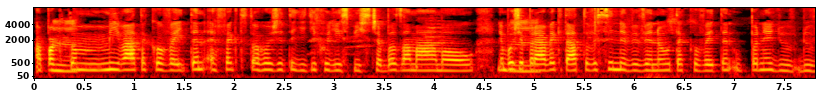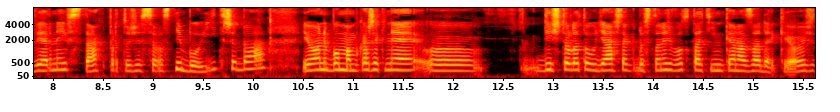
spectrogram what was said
a pak hmm. to mývá takovej ten efekt toho, že ty děti chodí spíš třeba za mámou, nebo hmm. že právě k tátovi si nevyvinou takovej ten úplně důvěrný vztah, protože se vlastně bojí třeba, jo, nebo mamka řekne, uh, když tohle to uděláš, tak dostaneš od tatínka na zadek, jo, že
